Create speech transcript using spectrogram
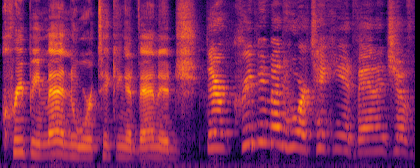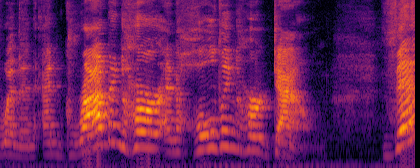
creepy men who are taking advantage. They're creepy men who are taking advantage of women and grabbing her and holding her down. Then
